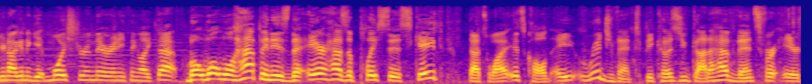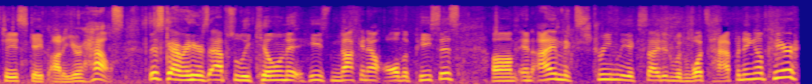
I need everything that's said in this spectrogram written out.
you're not gonna get moisture in there or anything like that. But what will happen is the air has a place to escape. That's why it's called a ridge vent because you gotta have vents for air to escape out of your house. This guy right here is absolutely killing it. He's knocking out all the pieces. Um, and I am extremely excited with what's happening up here.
